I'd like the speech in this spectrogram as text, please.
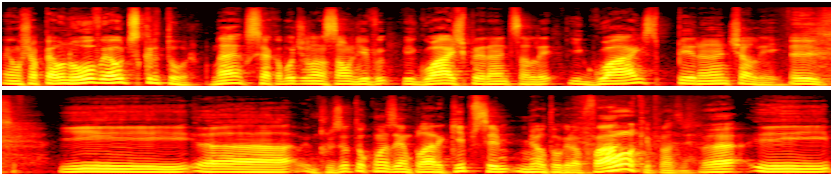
é um chapéu novo, é o de escritor. Né? Você acabou de lançar um livro Iguais Perante a Lei. Iguais Perante a Lei. Isso. E, ah, inclusive, eu estou com um exemplar aqui para você me autografar. Oh, que prazer. É, e-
